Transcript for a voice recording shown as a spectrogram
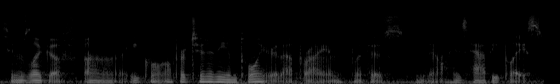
Seems like a uh, equal opportunity employer that Brian with his, you know, his happy place.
